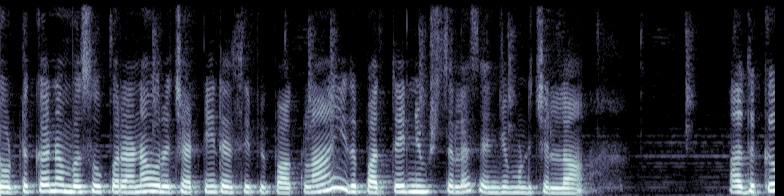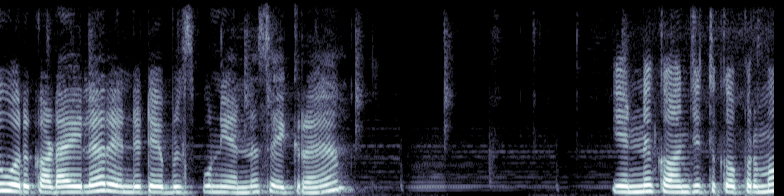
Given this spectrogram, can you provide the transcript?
தொட்டுக்க நம்ம சூப்பரான ஒரு சட்னி ரெசிபி பார்க்கலாம். இது பத்தே நிமிஷத்தில் செஞ்சு முடிச்சிடலாம். அதுக்கு ஒரு கடாயில் ரெண்டு டேபிள் ஸ்பூன் எண்ணெய் சேர்க்குறேன். எண்ணெய் காஞ்சதுக்கு அப்புறமா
